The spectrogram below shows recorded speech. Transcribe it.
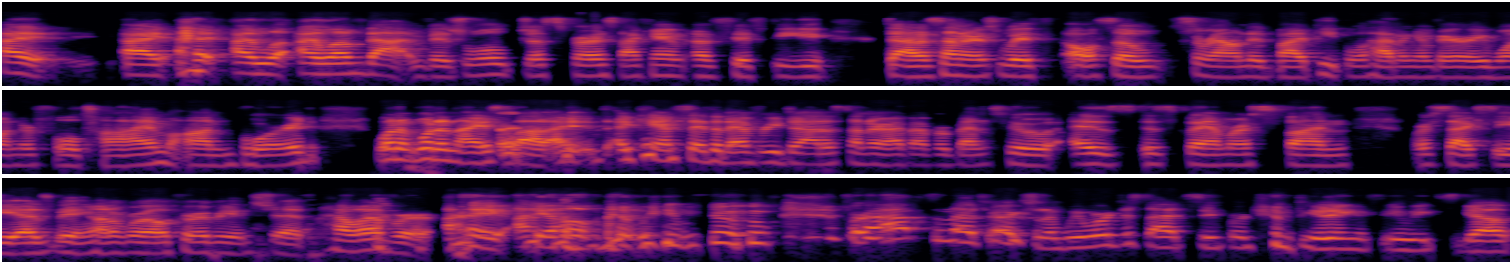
I I I, I, I love that visual just for a second of 50 data centers with also surrounded by people having a very wonderful time on board. What a, what a nice thought. I, I can't say that every data center I've ever been to is is glamorous, fun, or sexy as being on a Royal Caribbean ship. However, I, I hope that we move perhaps in that direction. We were just at supercomputing a few weeks ago,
